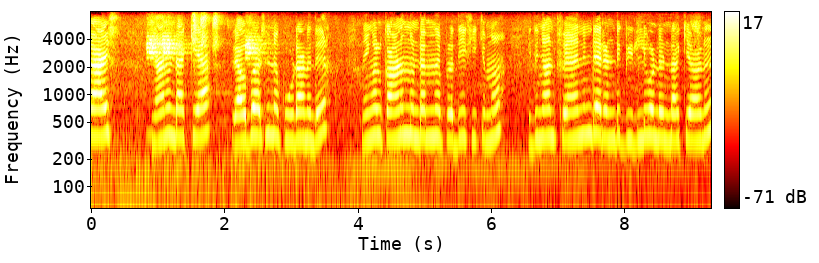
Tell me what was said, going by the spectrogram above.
ഗായ്സ് ഞാൻ ഉണ്ടാക്കിയ ലവ് ബേർഡ്സിന്റെ കൂടാണിത്. നിങ്ങൾ കാണുന്നുണ്ടെന്ന് പ്രതീക്ഷിക്കുന്നു. ഇത് ഞാൻ ഫാനിന്റെ രണ്ട് ഗ്രില്ല് കൊണ്ട് ഉണ്ടാക്കിയാണ്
